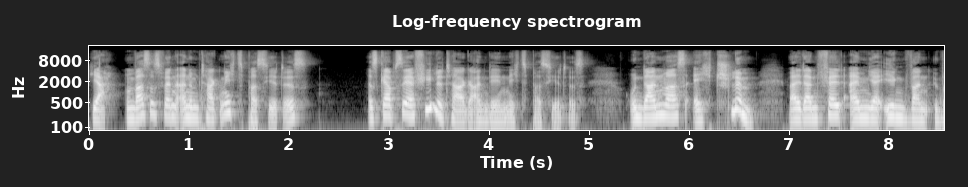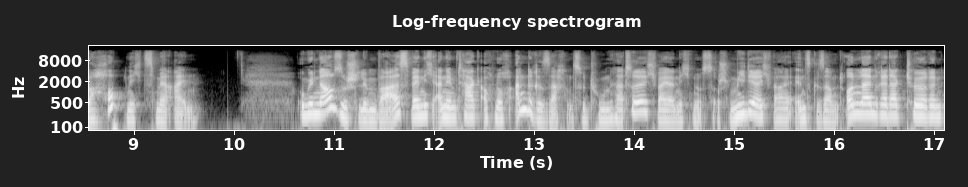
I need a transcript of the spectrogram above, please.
ja, und was ist, wenn an einem Tag nichts passiert ist? Es gab sehr viele Tage, an denen nichts passiert ist. Und dann war es echt schlimm, weil dann fällt einem ja irgendwann überhaupt nichts mehr ein. Und genauso schlimm war es, wenn ich an dem Tag auch noch andere Sachen zu tun hatte. Ich war ja nicht nur Social Media, ich war insgesamt Online-Redakteurin.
